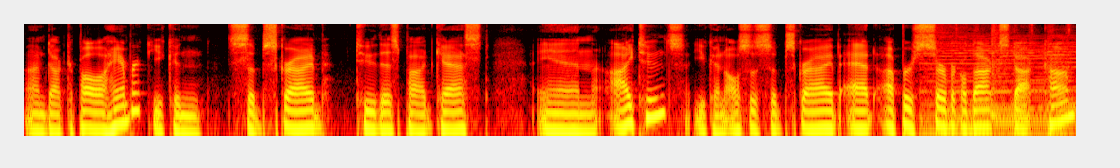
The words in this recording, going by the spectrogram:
I'm Dr. Paul Hambrick. You can subscribe to this podcast in iTunes. You can also subscribe at uppercervicaldocs.com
